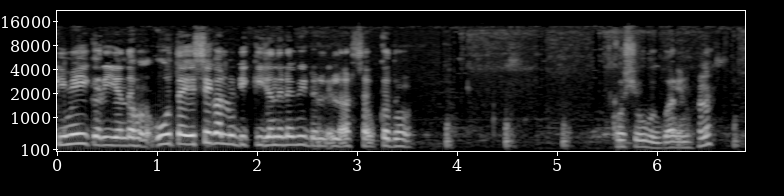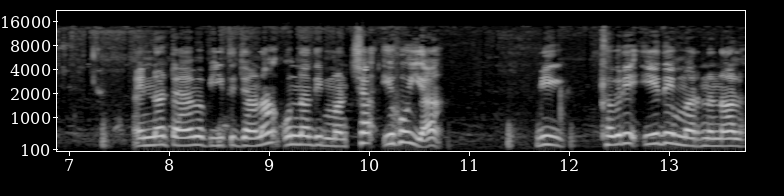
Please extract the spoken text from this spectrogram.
ਕਿਵੇਂ ਹੀ ਕਰੀ ਜਾਂਦਾ ਹੁਣ। ਉਹ ਤਾਂ ਇਸੇ ਗੱਲ ਨੂੰ ਡਿੱਕੀ ਜਾਂਦੇ ਨੇ ਵੀ ਡੱਲੇ ਲਾਲ ਕਦੋਂ ਕੁਛ ਹੋਊਗਾ ਇਹਨੂੰ, ਹਨਾ? ਇੰਨਾ ਟਾਈਮ ਬੀਤ ਜਾਣਾ, ਉਹਨਾਂ ਦੀ ਮਨਸ਼ਾ ਇਹੋ ਹੀ ਆ ਵੀ ਖਬਰੇ ਇਹਦੇ ਮਰਨ ਨਾਲ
